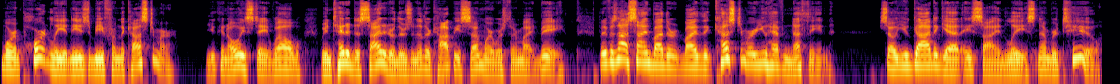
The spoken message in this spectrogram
More importantly, it needs to be from the customer. You can always state, well, we intended to sign it, or there's another copy somewhere, which there might be. But if it's not signed by the, by the customer, you have nothing. So you got to get a signed lease. Number two,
